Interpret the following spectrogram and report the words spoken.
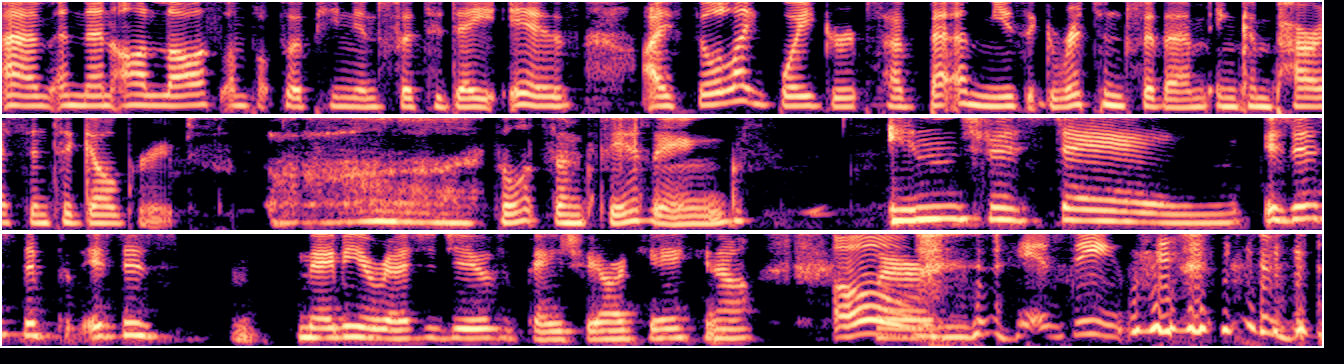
Um, and then our last unpopular opinion for today is: I feel like boy groups have better music written for them in comparison to girl groups. Thoughts and feelings. Interesting. Is this the? Is this maybe a residue of the patriarchy? You know? Oh, where, deep.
